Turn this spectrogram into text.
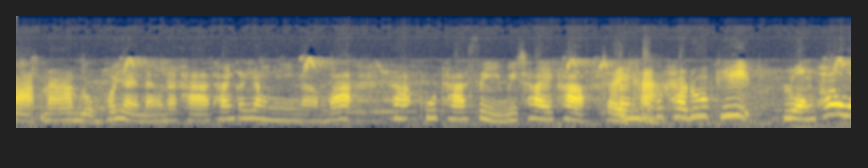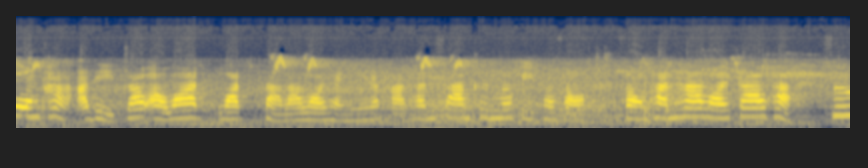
จากนามหลวงพ่อใหญ่แล้วนะคะ ท่านก็ยังมีนามว่าพระพุทธศรีวิชัยค่ะใช่เป็นพค่ะ ระพุทธรูปที่หลวงพ่อวงค่ะ อดีตเจ้าอาวาสวัดสาราลอยแห่งนี้นะคะ ท่านสร้างขึ้นเมื่อปีพศ 2509 ค่ะ ซึ่ง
